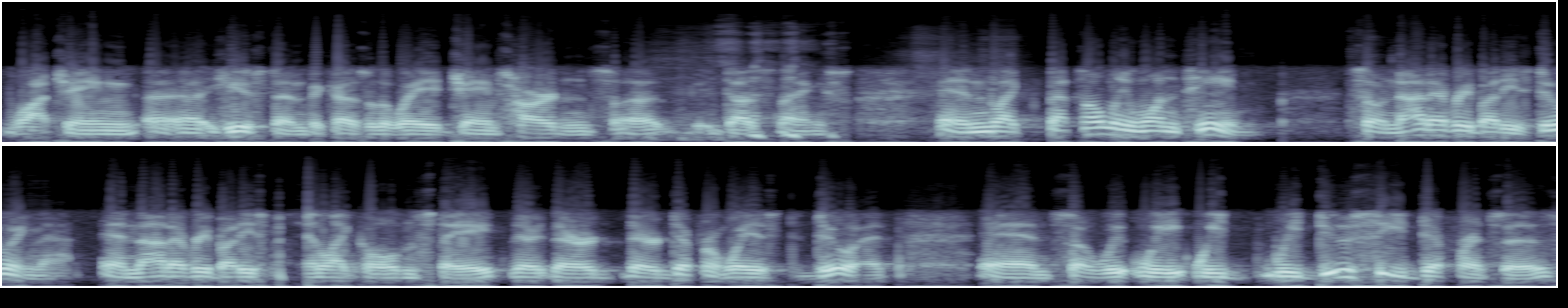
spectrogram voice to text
watching uh, Houston because of the way James Harden uh, does things, and like that's only one team. So not everybody's doing that, and not everybody's playing like Golden State. There, there, there are different ways to do it, and so we we we, we do see differences.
